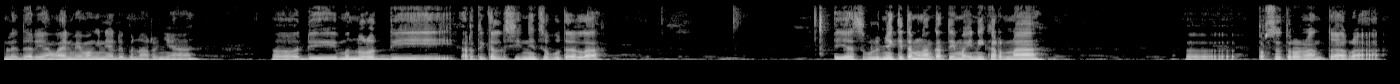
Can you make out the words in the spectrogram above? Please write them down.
melihat dari yang lain memang ini ada benarnya uh, di menurut di artikel di sini disebut adalah Iya sebelumnya kita mengangkat tema ini karena uh, perseteruan antara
